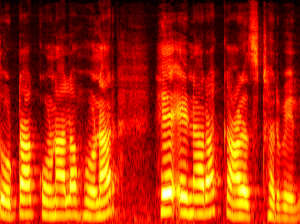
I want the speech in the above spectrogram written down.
तोटा कोणाला होणार हे येणारा काळच ठरवेल.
